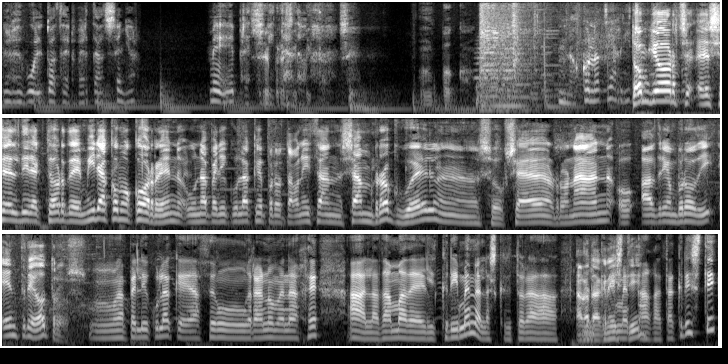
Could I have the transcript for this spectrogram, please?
Lo he vuelto a hacer, ¿verdad, señor? Me he Se precipitado. precipita, sí. Un poco. No conoce a Richard. Tom George es el director de Mira cómo corren, una película que protagonizan Sam Rockwell, eh, Saoirse Ronan o Adrian Brody, entre otros. Una película que hace un gran homenaje a la dama del crimen, a la escritora Agatha crimen, Christie. Agatha Christie.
